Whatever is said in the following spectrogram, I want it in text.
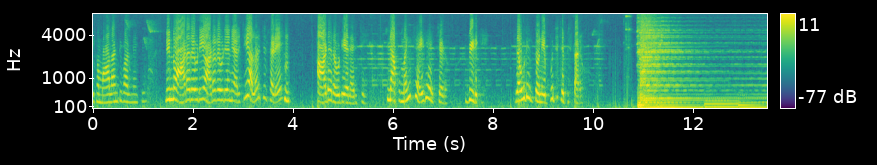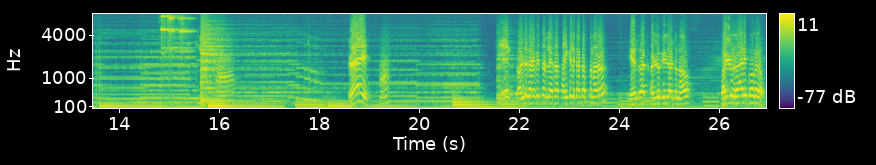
ఇక మాలాంటి వాళ్ళనేసి నిన్ను ఆడరవుడి ఆడరవుడి అని అరిచి అల్లరి చేశాడే? ఆడరవుడి అని అరిచి. నాకు మంచి ఐడియా ఇచ్చాడు. వీడికి రౌడీలతోనే బుద్ధి చెప్పిస్తారు. ఏం కళ్ళు కనిపించట్లేదా? సైకిల్ కట్టొస్తున్నారు? ఏంట్రా కళ్ళు గిళ్ళు అంటున్నావు? కళ్ళు రాలిపోగలవు.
